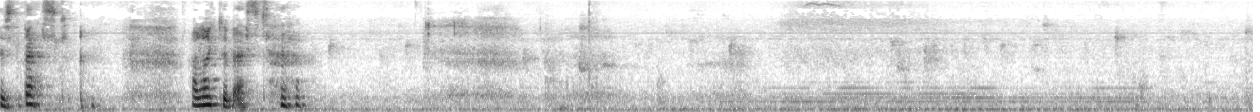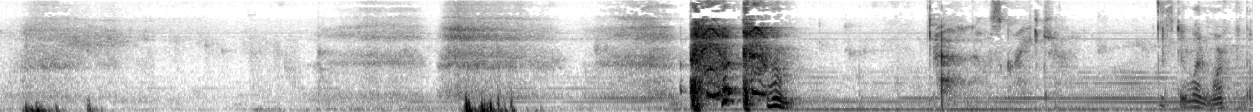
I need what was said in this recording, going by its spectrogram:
Is the best. I like the best. that was great. Let's do one more for the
